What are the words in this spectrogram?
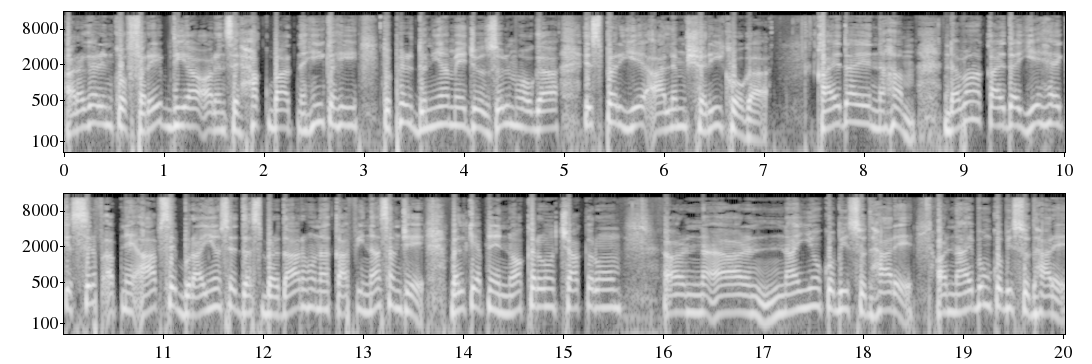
اور اگر ان کو فریب دیا اور ان سے حق بات نہیں کہی تو پھر دنیا میں جو ظلم ہوگا اس پر یہ عالم شریک ہوگا۔ قاعدہ نہم نواں قاعدہ یہ ہے کہ صرف اپنے آپ سے برائیوں سے دستبردار ہونا کافی نہ سمجھے، بلکہ اپنے نوکروں، چاکروں اور نائیوں کو بھی سدھارے اور نائبوں کو بھی سدھارے۔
